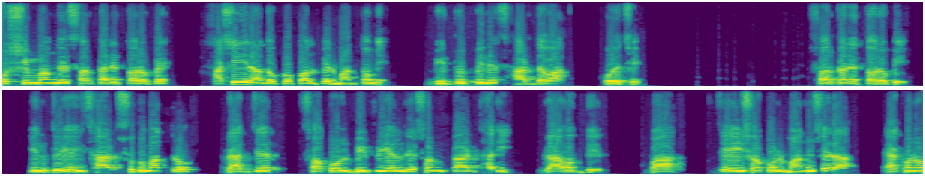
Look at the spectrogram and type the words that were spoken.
পশ্চিমবঙ্গের সরকারের তরফে হাসির আলো প্রকল্পের মাধ্যমে বিদ্যুৎ বিলে ছাড় দেওয়া হয়েছে সরকারের তরফে। কিন্তু এই ছাড় শুধুমাত্র রাজ্যের সকল বিপিএল রেশন কার্ডধারী গ্রাহকদের বা যেই সকল মানুষেরা এখনও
